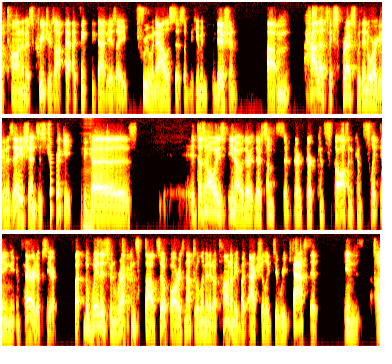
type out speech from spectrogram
autonomous creatures. I, I think that is a true analysis of the human condition. Um, how that's expressed within organizations is tricky mm-hmm. because mm. it doesn't always, you know, there, there's some, there, there, there are often conflicting imperatives here. But the way that it's been reconciled so far is not to eliminate autonomy, but actually to recast it in a,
